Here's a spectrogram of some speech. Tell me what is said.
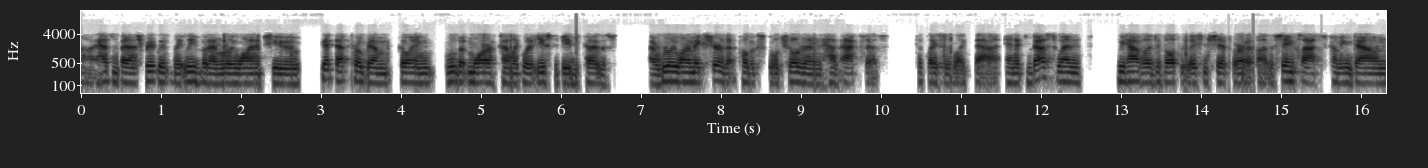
Uh, it hasn't been as frequent lately, but I'm really wanting to get that program going a little bit more, kind of like what it used to be, because I really want to make sure that public school children have access to places like that. And it's best when we have a developed relationship or uh, the same class coming down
